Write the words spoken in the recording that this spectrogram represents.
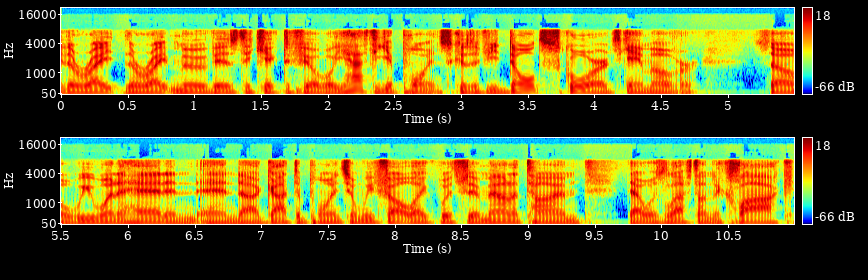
the right the right move is to kick the field goal. You have to get points because if you don't score, it's game over. So we went ahead and and uh, got the points, and we felt like with the amount of time that was left on the clock,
